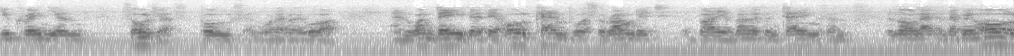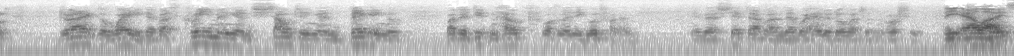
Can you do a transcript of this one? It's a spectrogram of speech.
Ukrainian soldiers, Poles and whatever they were. And one day the, the whole camp was surrounded by American tanks and, and all that, and they were all dragged away. They were screaming and shouting and begging, but it didn't help, wasn't any good for them. They were shipped up and they were handed over to the Russians. The Allies,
